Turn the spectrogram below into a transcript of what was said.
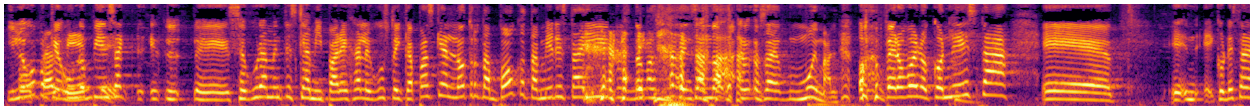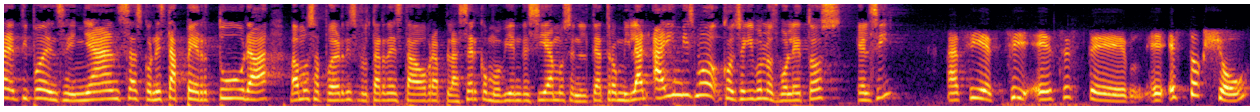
Y luego porque uno piensa, eh, eh, seguramente es que a mi pareja le gusta y capaz que al otro tampoco, también está ahí, pues nada más pensando, o sea, muy mal. Pero bueno, con esta... eh, eh, con este tipo de enseñanzas, con esta apertura, vamos a poder disfrutar de esta obra Placer, como bien decíamos, en el Teatro Milán. Ahí mismo conseguimos los boletos, Elsie. Así es, sí, es este, eh, es talk show,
